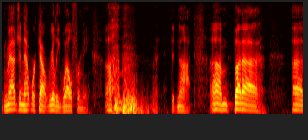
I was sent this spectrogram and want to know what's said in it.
Imagine that worked out really well for me. Um, did not. Um, but, uh, uh,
